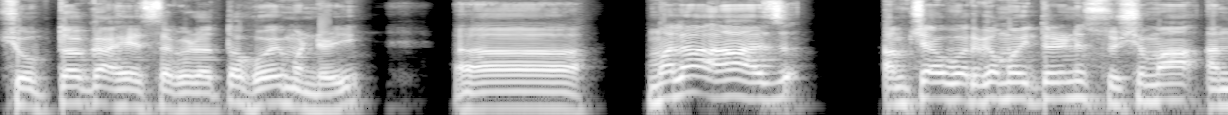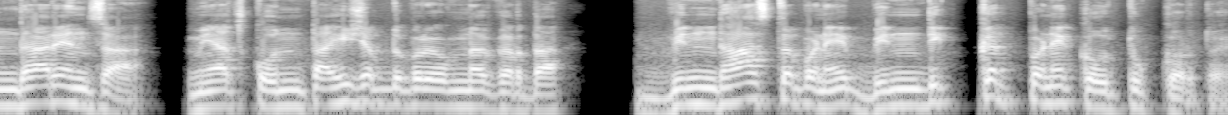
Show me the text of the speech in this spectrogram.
शोभतं का हे सगळं. तर होय मंडळी मला आज आमच्या वर्गमैत्रिणी सुषमा अंधारेंचा मी आज कोणताही शब्दप्रयोग न करता बिनधास्तपणे बिनदिक्कतपणे कौतुक करतोय.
